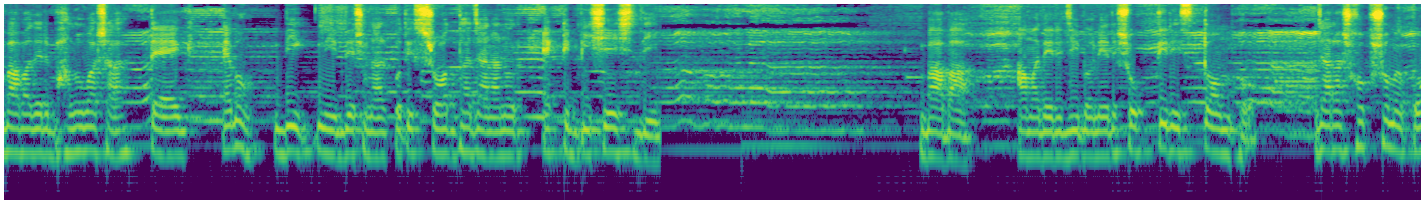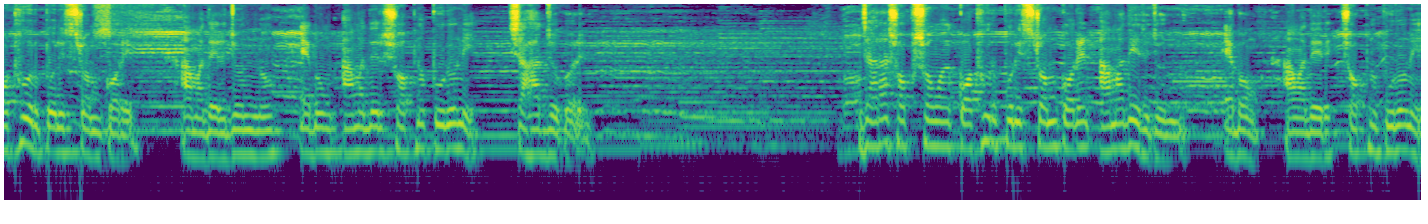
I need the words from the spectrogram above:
বাবাদের ভালোবাসা, ত্যাগ এবং দিক নির্দেশনার প্রতি শ্রদ্ধা জানানোর একটি বিশেষ দিন। বাবা, আমাদের জীবনের শক্তির স্তম্ভ। যারা সবসময় কঠোর পরিশ্রম করে, আমাদের জন্য এবং আমাদের স্বপ্ন পূরণে সাহায্য করেন যারা সবসময় কঠোর পরিশ্রম করেন আমাদের জন্য এবং আমাদের স্বপ্ন পূরণে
